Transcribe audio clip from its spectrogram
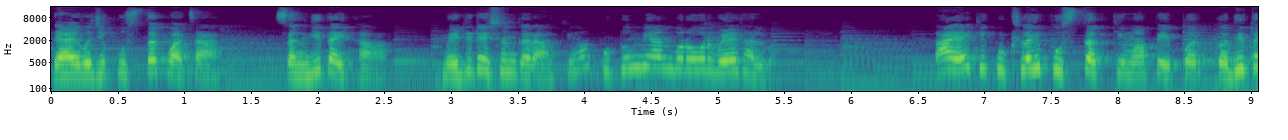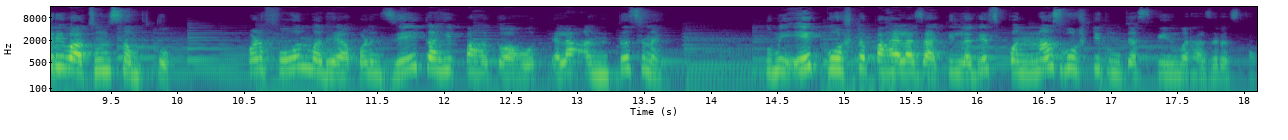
त्याऐवजी पुस्तक वाचा संगीत ऐका मेडिटेशन करा किंवा कुटुंबियांबरोबर वेळ घालवा. काय आहे की कुठलंही पुस्तक किंवा पेपर कधीतरी वाचून संपतो. पण फोनमध्ये आपण जे काही पाहतो आहोत त्याला अंतच नाही. तुम्ही एक गोष्ट पाहायला जा की लगेच पन्नास गोष्टी तुमच्या स्क्रीनवर हजर असतात.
